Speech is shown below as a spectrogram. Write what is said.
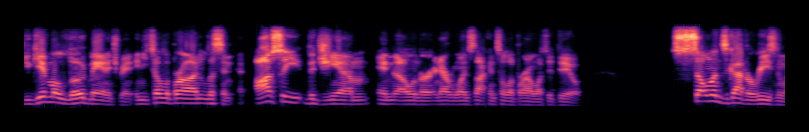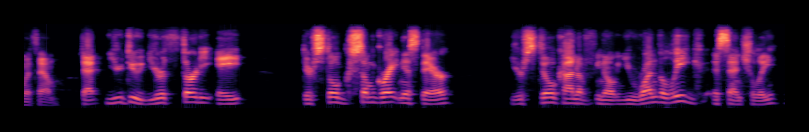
You give them a load management and you tell LeBron, listen, obviously the GM and the owner and everyone's not going to tell LeBron what to do. Someone's got a reason with them that you, dude, you're 38. There's still some greatness there. You're still kind of, you know, you run the league essentially,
